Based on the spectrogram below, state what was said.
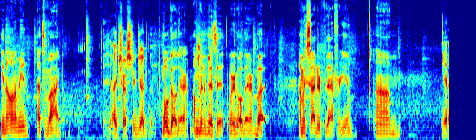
You know what I mean? That's a vibe. I trust your judgment. We'll go there. I'm gonna visit. We'll go there, but I'm excited for that for you. Um, Yeah,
